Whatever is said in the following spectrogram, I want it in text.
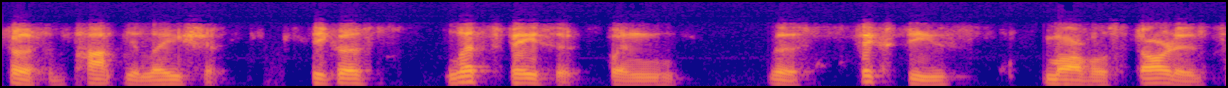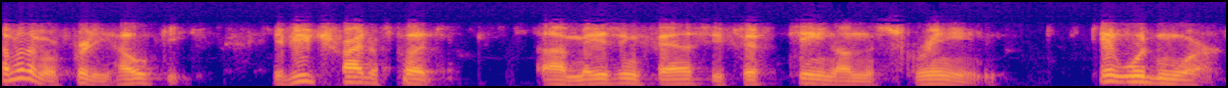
for the population. Because let's face it, when the 60s Marvel started, some of them were pretty hokey. If you try to put Amazing Fantasy 15 on the screen, it wouldn't work.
